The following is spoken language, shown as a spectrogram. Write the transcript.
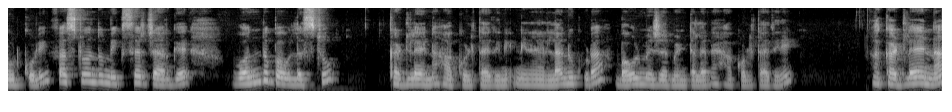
ನೋಡ್ಕೊಳ್ಳಿ. ಫಸ್ಟ್ ಒಂದು ಮಿಕ್ಸರ್ ಜಾರ್ಗೆ ಒಂದು ಬೌಲಷ್ಟು ಕಡಲೆಯನ್ನು ಹಾಕ್ಕೊಳ್ತಾ ಇದ್ದೀನಿ. ನೀನು ಎಲ್ಲನೂ ಕೂಡ ಬೌಲ್ ಮೆಜರ್ಮೆಂಟಲ್ಲೇ ಹಾಕ್ಕೊಳ್ತಾ ಇದ್ದೀನಿ. ಆ ಕಡಲೆಯನ್ನು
